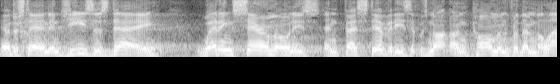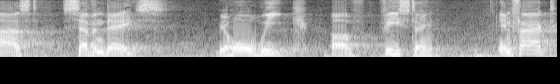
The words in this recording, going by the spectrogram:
You understand, in Jesus' day, wedding ceremonies and festivities, it was not uncommon for them to last seven days, be a whole week of feasting. In fact,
